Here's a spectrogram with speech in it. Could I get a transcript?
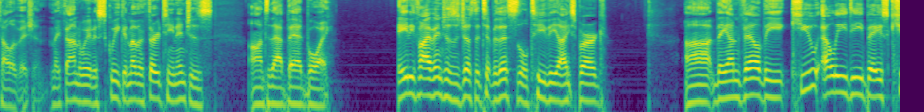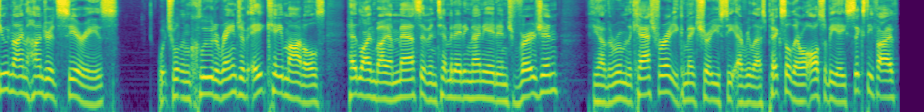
television, and they found a way to squeak another 13 inches onto that bad boy. 85 inches is just the tip of this little TV iceberg. Uh, they unveiled the QLED based Q900 series, which will include a range of 8K models headlined by a massive, intimidating 98 inch version if you have the room and the cash for it, you can make sure you see every last pixel. There will also be a 65,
